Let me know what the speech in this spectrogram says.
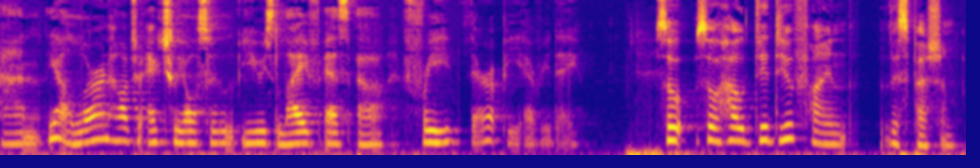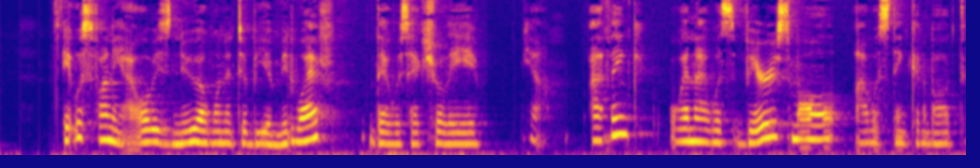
and yeah learn how to actually also use life as a free therapy every day. So so how did you find this passion? It was funny. I always knew i wanted to be a midwife. There was actually yeah i think when i was very small i was thinking about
